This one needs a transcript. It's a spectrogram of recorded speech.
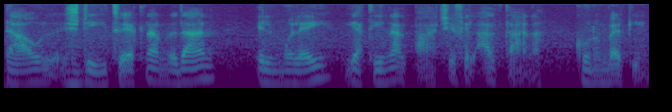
dawl ġdid. U jekk nagħmlu dan, il-Mulej jagħtina l-paċi fil-qalb tagħna. Kunu mberkin.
